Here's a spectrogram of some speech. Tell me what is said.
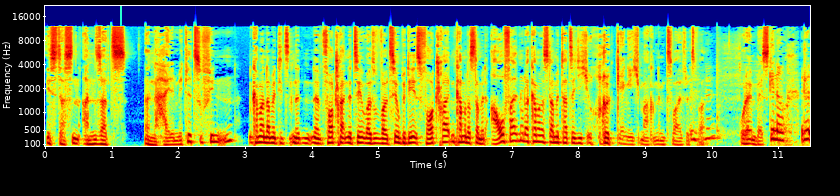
Ist das ein Ansatz, ein Heilmittel zu finden? Kann man damit jetzt eine, eine fortschreitende CO, weil, weil COPD ist fortschreitend, kann man das damit aufhalten oder kann man das damit tatsächlich rückgängig machen im Zweifelsfall? Mhm. Oder im besten genau. Fall? Genau.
